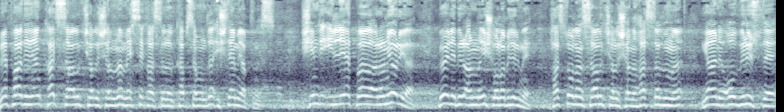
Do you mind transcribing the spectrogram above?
Vefat eden kaç sağlık çalışanına meslek hastalığı kapsamında işlem yaptınız? Şimdi illiyet bağı aranıyor ya böyle bir anlayış olabilir mi? Hasta olan sağlık çalışanı hastalığını yani o virüsle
